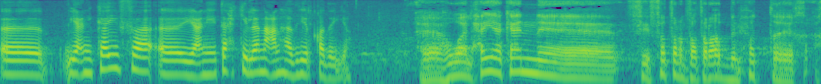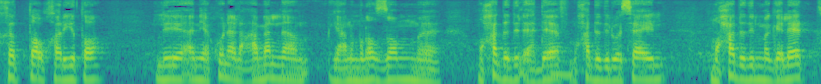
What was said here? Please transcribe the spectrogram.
آه، يعني كيف آه، يعني تحكي لنا عن هذه القضية؟ هو الحقيقة كان في فترة من فترات بنحط خطة وخريطة لأن يكون عملنا يعني منظم محدد الأهداف محدد الوسائل محدد المجالات.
